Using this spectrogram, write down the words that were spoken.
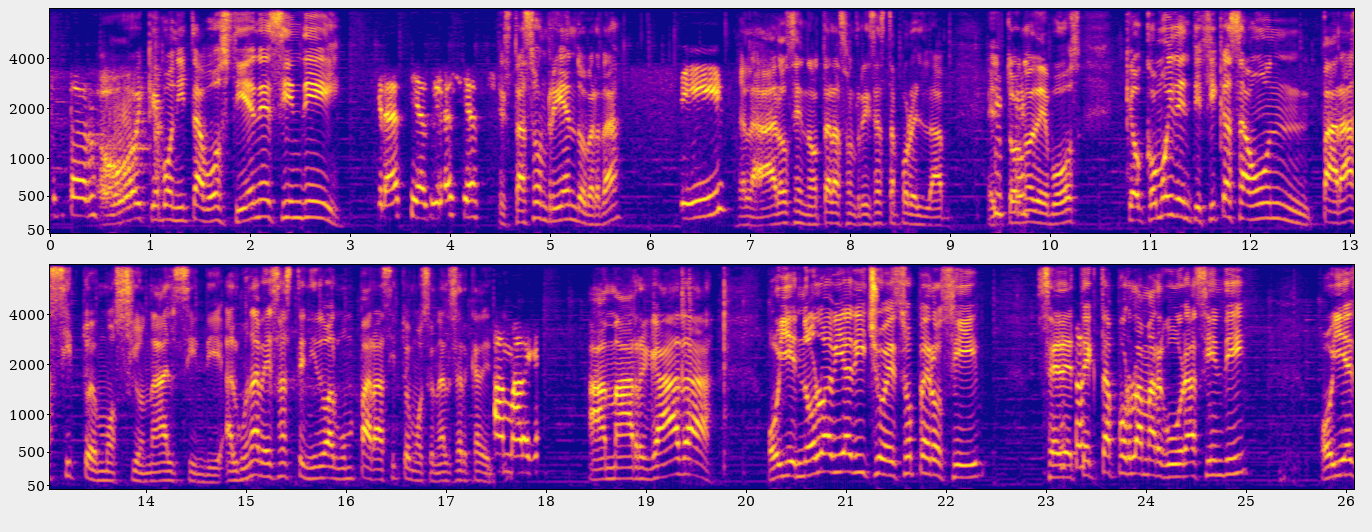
doctor. ¡Ay, qué bonita voz tienes, Cindy! Gracias, gracias. Estás sonriendo, ¿verdad? Sí. Claro, se nota la sonrisa hasta por el, el tono de voz. ¿Cómo identificas a un parásito emocional, Cindy? ¿Alguna vez has tenido algún parásito emocional cerca de ti? Amargada. Amargada. Oye, no lo había dicho eso, pero sí. ¿Se detecta por la amargura, Cindy? Oye,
